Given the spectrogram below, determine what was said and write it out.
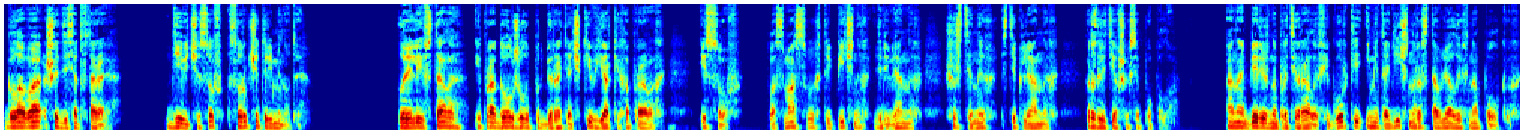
Глава 62. 9 часов 44 минуты. Лейли встала и продолжила подбирать очки в ярких оправах и сов, пластмассовых, тряпичных, деревянных, шерстяных, стеклянных, разлетевшихся по полу. Она бережно протирала фигурки и методично расставляла их на полках,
